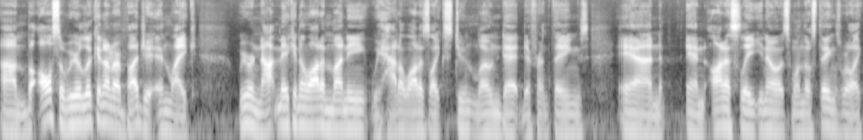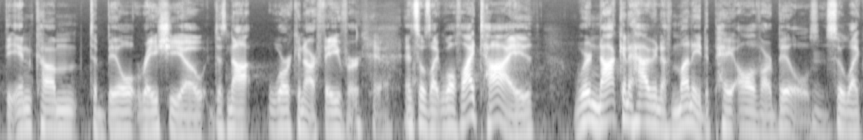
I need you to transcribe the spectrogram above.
Um, but also, we were looking at our budget and like we were not making a lot of money. We had a lot of like student loan debt, different things, and and honestly, you know, it's one of those things where like the income to bill ratio does not work in our favor. Yeah. And so it's like, well, if I tithe, we're not going to have enough money to pay all of our bills. So like,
